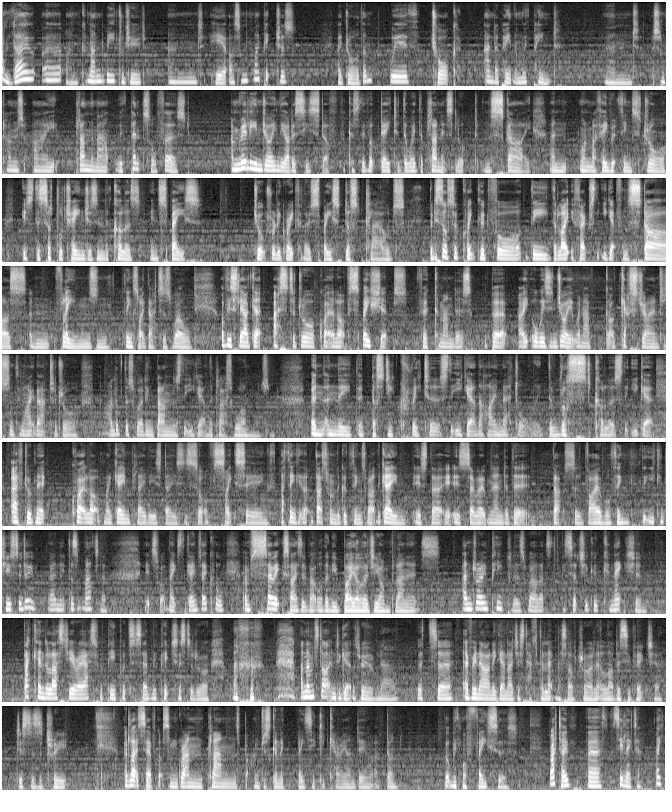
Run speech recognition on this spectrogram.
Hello, uh, I'm Commander Beetlejude, and here are some of my pictures. I draw them with chalk and I paint them with paint. And sometimes I plan them out with pencil first. I'm really enjoying the Odyssey stuff because they've updated the way the planets looked and the sky. And one of my favourite things to draw is the subtle changes in the colours in space. Chalk's really great for those space dust clouds but it's also quite good for the the light effects that you get from stars and flames and things like that as well. Obviously i get asked to draw quite a lot of spaceships for commanders but i always enjoy it when i've got a gas giant or something like that to draw. I love the swirling bands that you get on the class ones and and the, the dusty craters that you get on the high metal the, the rust colors that you get. I have to admit quite a lot of my gameplay these days is sort of sightseeing. I think that's one of the good things about the game is that it is so open-ended that that's a viable thing that you can choose to do and it doesn't matter. It's what makes the game so cool. I'm so excited about all the new biology on planets and drawing people as well. That's going to be such a good connection. Back end of last year I asked for people to send me pictures to draw and I'm starting to get through them now. But uh, every now and again I just have to let myself draw a little Odyssey picture just as a treat. I'd like to say I've got some grand plans, but I'm just going to basically carry on doing what I've done, but with more faces. Righto, uh, see you later. Bye.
